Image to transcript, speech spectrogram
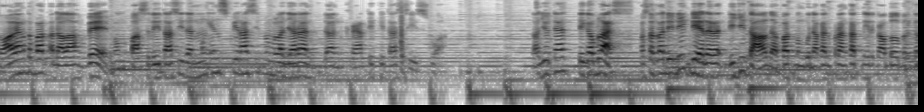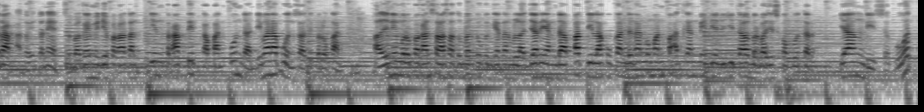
Soal yang tepat adalah B. Memfasilitasi dan menginspirasi pembelajaran dan kreativitas siswa. Selanjutnya 13. Peserta didik di era digital dapat menggunakan perangkat nirkabel bergerak atau internet sebagai media peralatan interaktif kapan pun dan di mana pun saat diperlukan. Hal ini merupakan salah satu bentuk kegiatan belajar yang dapat dilakukan dengan memanfaatkan media digital berbasis komputer yang disebut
